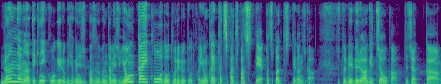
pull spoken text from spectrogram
ランダムな敵に攻撃力120%分ダメージ4回コードを取れるってことか。4回パチパチパチって、パチパチって感じか。ちょっとレベル上げちゃおうか。じゃあ若干。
